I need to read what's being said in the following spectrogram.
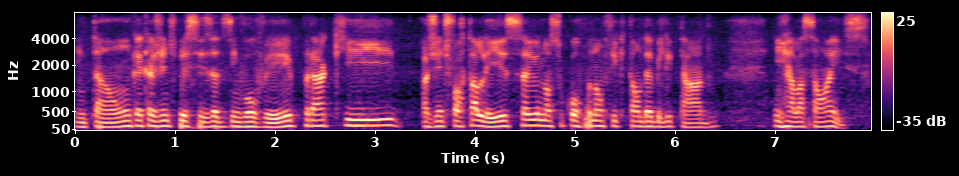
Então, o que é que a gente precisa desenvolver para que a gente fortaleça e o nosso corpo não fique tão debilitado em relação a isso?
